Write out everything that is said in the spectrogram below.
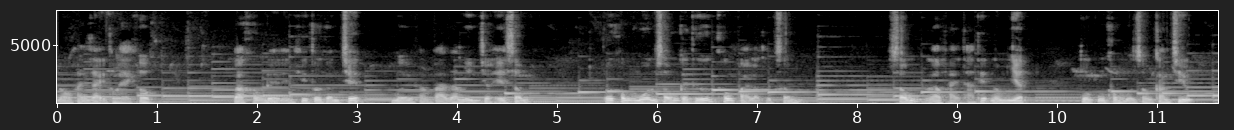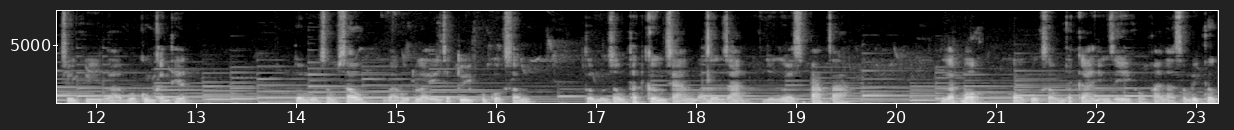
nó phải dạy tôi hay không. Và không để đến khi tôi gần chết mới khám phá ra mình chưa hề sống. Tôi không muốn sống cái thứ không phải là cuộc sống. Sống là phải tha thiết nồng nhiệt. Tôi cũng không muốn sống cam chịu, trừ khi là vô cùng cần thiết tôi muốn sống sâu và hút lấy chất tùy của cuộc sống. Tôi muốn sống thật cường tráng và đơn giản như người Sparta. Gạt bỏ khỏi cuộc sống tất cả những gì không phải là sống đích thực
